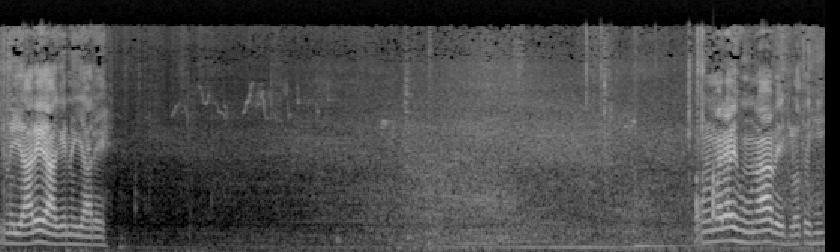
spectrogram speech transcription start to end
ਨਜ਼ਾਰੇ ਆ ਗਏ ਨਜ਼ਾਰੇ। ਹੁਣ ਮਹਾਰਾਜ ਹੁਣ ਆ ਵੇਖ ਲਓ ਤੁਸੀਂ।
